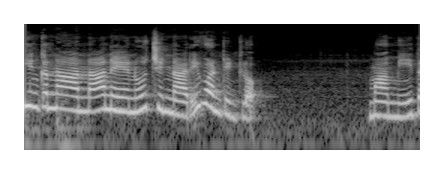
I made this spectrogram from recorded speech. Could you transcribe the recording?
ఇంక నాన్న నేను చిన్నారి వంటింట్లో. మా మీద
